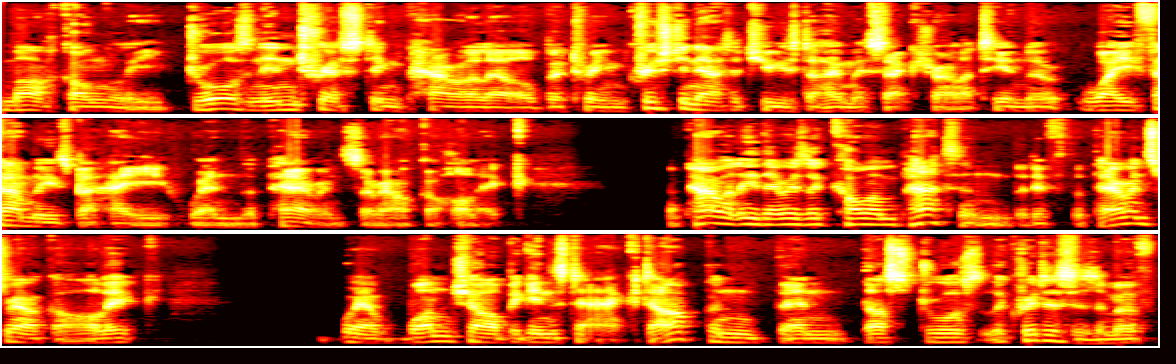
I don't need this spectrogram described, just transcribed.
Mark Ongley draws an interesting parallel between Christian attitudes to homosexuality and the way families behave when the parents are alcoholic. Apparently, there is a common pattern that if the parents are alcoholic, where one child begins to act up and then thus draws the criticism of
